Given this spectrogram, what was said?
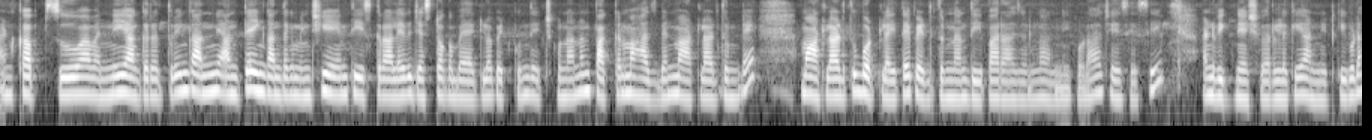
అండ్ కప్స్ అవన్నీ అగరత్తులు ఇంకా అన్ని అంతే ఇంక అంతకు మించి ఏం తీసుకురాలేదు. జస్ట్ ఒక బ్యాగ్లో పెట్టుకుని తెచ్చుకున్నాను. అండ్ పక్కన మా హస్బెండ్ మాట్లాడుతుంటే మాట్లాడుతూ బొట్లు అయితే పెడుతున్నాను దీపారాజనలు అన్నీ కూడా చేసేసి. అండ్ విఘ్నేశ్వరులకి అన్నిటికీ కూడా.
